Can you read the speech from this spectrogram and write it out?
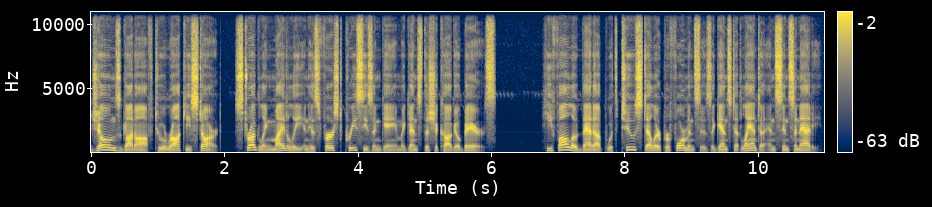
Jones got off to a rocky start, struggling mightily in his first preseason game against the Chicago Bears. He followed that up with two stellar performances against Atlanta and Cincinnati.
